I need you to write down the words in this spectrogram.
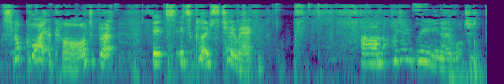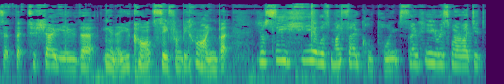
it's not quite a card, but it's, it's close to it. Um, I don't really know what to, to, to show you that, you know, you can't see from behind, but you'll see here was my focal point. So here is where I did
